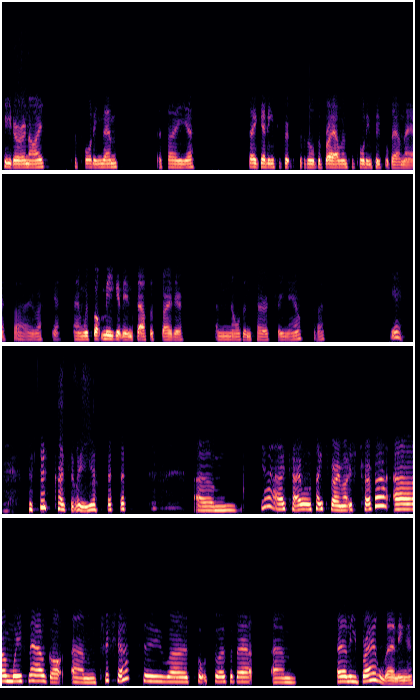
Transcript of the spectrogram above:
Peter and I supporting them as they uh, they're getting to grips with all the braille and supporting people down there. So uh, yeah, and we've got Megan in South Australia and Northern Territory now. So yeah, gradually, yeah. um, yeah, okay. Well, thank you very much, Trevor. Um, we've now got um, Tricia to uh, talk to us about um, early braille learning.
